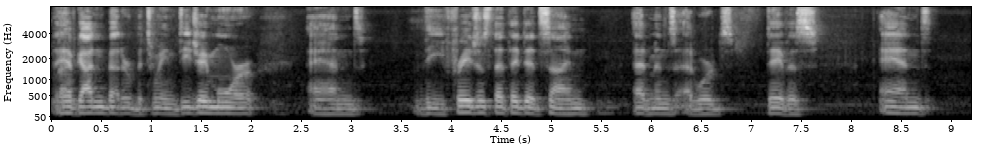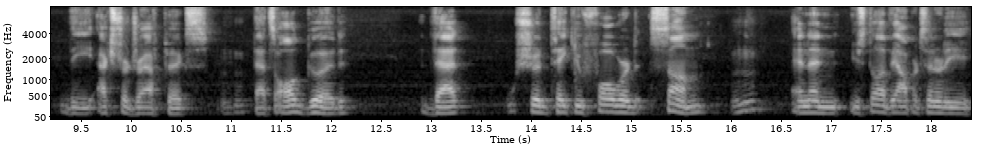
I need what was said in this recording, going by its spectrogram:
They have gotten better between DJ Moore and the free agents that they did sign mm-hmm. Edmunds, Edwards, Davis, and the extra draft picks. That's all good. That should take you forward some, and then you still have the opportunity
